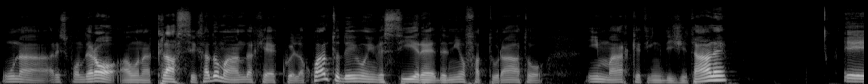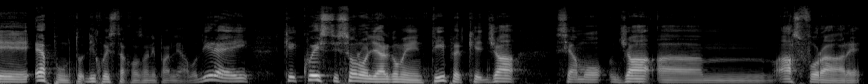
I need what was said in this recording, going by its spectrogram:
una, risponderò a una classica domanda che è quella quanto devo investire del mio fatturato in marketing digitale? E, e appunto di questa cosa ne parliamo. Direi che questi sono gli argomenti perché già siamo già um, a sforare.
